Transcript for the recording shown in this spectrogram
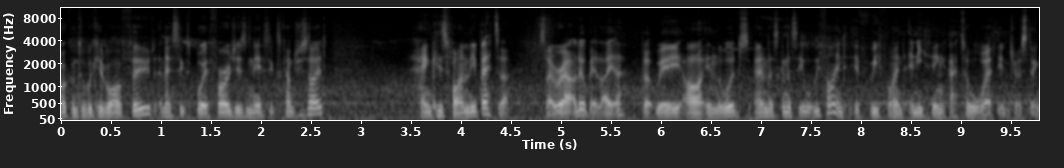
welcome to Wicked Wild Food, an Essex boy forages in the Essex countryside. Hank is finally better. So we're out a little bit later, but we are in the woods and let's to see what we find, if we find anything at all worth interesting.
